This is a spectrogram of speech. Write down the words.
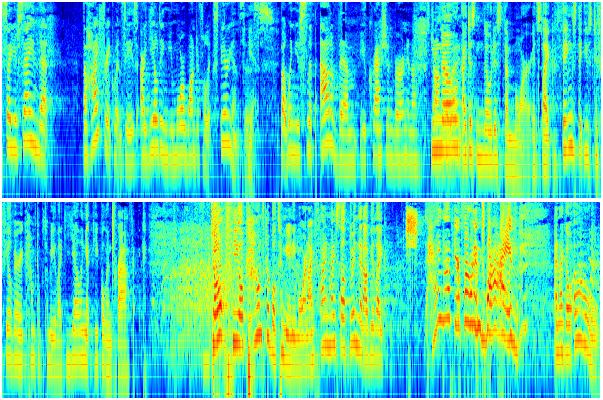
so you're saying that the high frequencies are yielding you more wonderful experiences. Yes. But when you slip out of them, you crash and burn in a stronger No, way? I just notice them more. It's like things that used to feel very comfortable to me, like yelling at people in traffic, don't feel comfortable to me anymore. And I find myself doing that. I'll be like, Shh, hang up your phone and drive. And I go, oh,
